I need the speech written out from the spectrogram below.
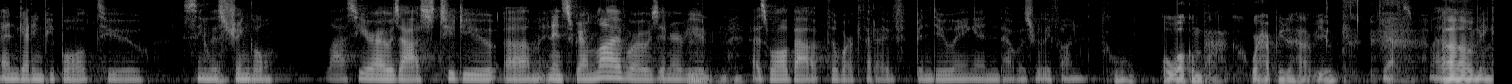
and getting people to sing this jingle. Last year, I was asked to do um, an Instagram live where I was interviewed as well about the work that I've been doing, and that was really fun. Cool. Well, welcome back. We're happy to have you. Yes, I love Um.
